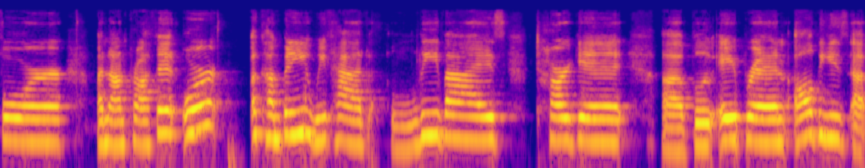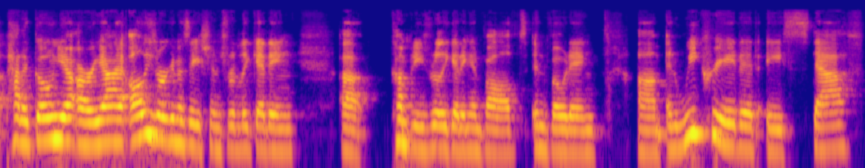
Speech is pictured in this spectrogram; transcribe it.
for a nonprofit or a company. We've had Levi's, Target, uh, Blue Apron, all these, uh, Patagonia, REI, all these organizations really getting, uh, companies really getting involved in voting. Um, and we created a staff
